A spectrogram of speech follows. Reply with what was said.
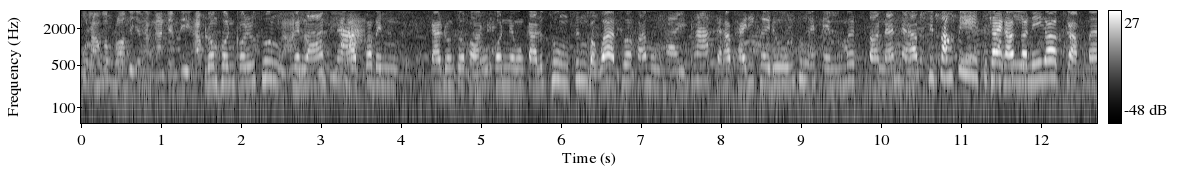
พวกเราก็พร้อมที่จะทำงานเต็มที่ครับ รวมพลคนลูกทุ่งเงินล้านนะครับ ก็เป็นการรวมตัวของคนในวงการลูกทุ่ง ซึ่งบอกว่าทั่วฟ้าเมืองไทยครับ นะครับ ใครที่เคยดูลูกทุ่ง FM เมื่อตอนนั้นนะครับ 12 ปี12ใช่ครับ ปี ตอนนี้ก็กลับมา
